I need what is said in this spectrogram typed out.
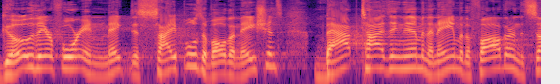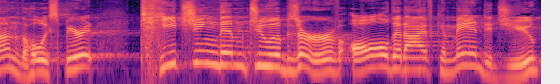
Go therefore and make disciples of all the nations, baptizing them in the name of the Father and the Son and the Holy Spirit teaching them to observe all that I've commanded you.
